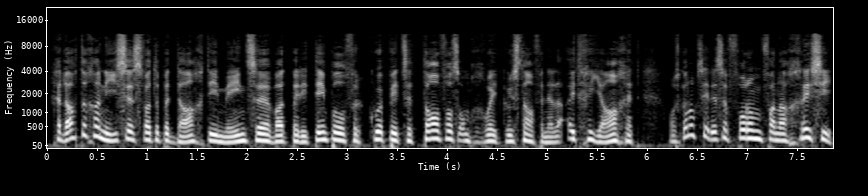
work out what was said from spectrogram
Gedagte aan Jesus wat op 'n dag die mense wat by die tempel verkoop het se tafels omgegooi het, Gustaf en hulle uitgejaag het. Ons kan ook sê dis 'n vorm van aggressie.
